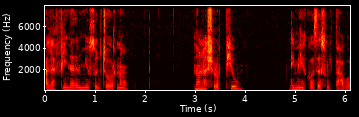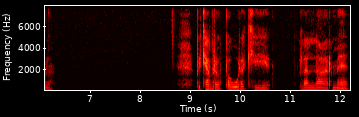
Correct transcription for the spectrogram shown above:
alla fine del mio soggiorno non lascerò più le mie cose sul tavolo perché avrò paura che l'allarme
